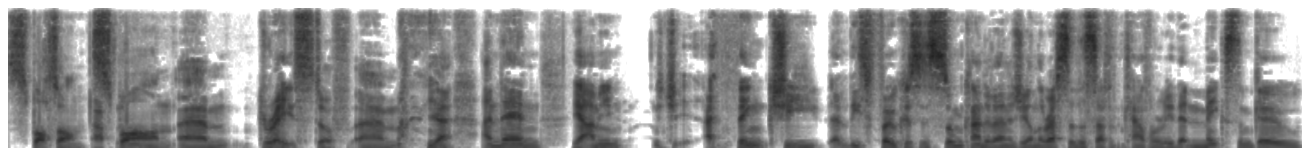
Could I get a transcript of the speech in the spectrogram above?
spot on, spot on. Um, great stuff. Um, yeah. And then, yeah, I mean, I think she at least focuses some kind of energy on the rest of the Seventh Cavalry that makes them go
